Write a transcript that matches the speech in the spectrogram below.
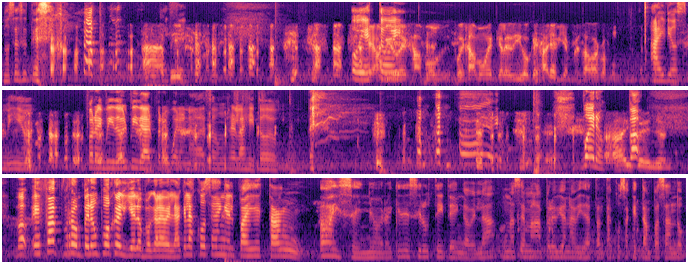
No sé si usted se Ah, sí. Hoy estoy. de jamón, fue jamón el que le dijo que Javi empezaba con... Ay, Dios mío. Prohibido olvidar, pero bueno, nada, eso es un relajito. de-. Bueno, Ay, señor. Es para romper un poco el hielo, porque la verdad que las cosas en el país están. Ay, señor, hay que decir usted y tenga, ¿verdad? Una semana previa a Navidad, tantas cosas que están pasando.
